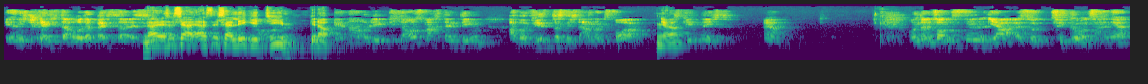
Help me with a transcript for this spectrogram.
ja nicht schlechter oder besser. Es Nein, es ist ja, es ist ja legitim, aus. genau. Genau, leg dich aus, mach dein Ding, aber wirft das nicht anderen vor. Ja. Das geht nicht. Ja. Und ansonsten, ja, also Zico und Sanja,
